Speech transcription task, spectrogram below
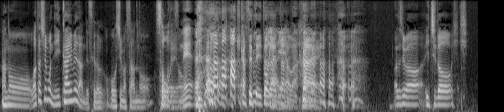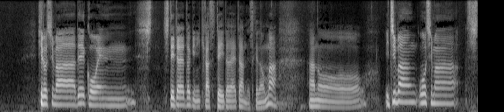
あのー私も2回目なんですけど、大島さんのそう講演をですね。聞かせていただいたのは。はい。私は一度、ひ広島で講演ししていただいた時に聞かせていただいたんですけど、まあ、あのー一番大島し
